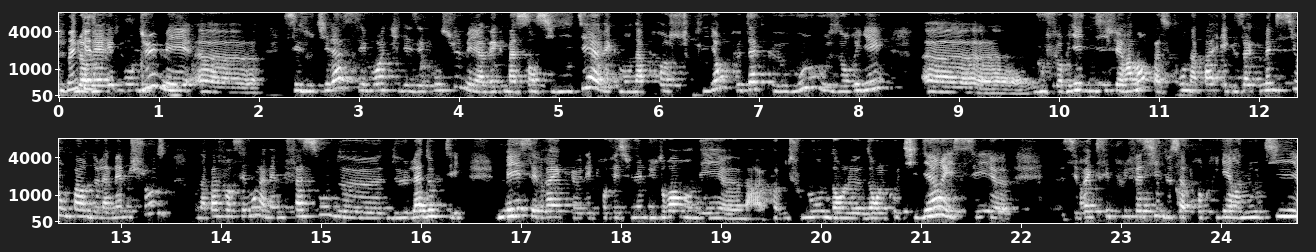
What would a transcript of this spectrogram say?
je leur ai répondu, mais ces outils-là, c'est moi qui les ai conçus, mais avec ma sensibilité, avec mon approche client, peut-être que vous, vous auriez euh, vous feriez différemment parce qu'on n'a pas exact, même si on parle de la même chose, on n'a pas forcément la même façon de, l'adopter. Mais c'est vrai que les professionnels du droit, on est euh, bah, comme tout le monde dans le, dans le quotidien et c'est euh, c'est vrai que c'est plus facile de s'approprier un outil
